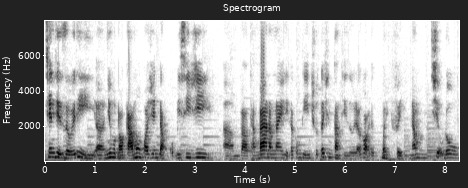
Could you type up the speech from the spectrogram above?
trên thế giới thì uh, như một báo cáo hôm qua trên đọc của BCG à, vào tháng 3 năm nay thì các công ty insurtech trên toàn thế giới đã gọi được 7,5 triệu đô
